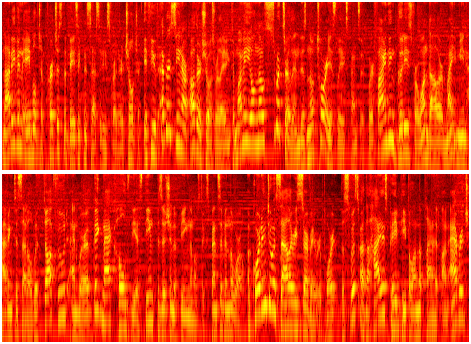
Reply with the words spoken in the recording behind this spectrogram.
not even able to purchase the basic necessities for their children. If you've ever seen our other shows relating to money, you'll know Switzerland is notoriously expensive, where finding goodies for $1 might mean having to settle with dog food, and where a Big Mac holds the esteemed position of being the most expensive in the world. According to a salary survey report, the Swiss are the highest paid people on the planet on average,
